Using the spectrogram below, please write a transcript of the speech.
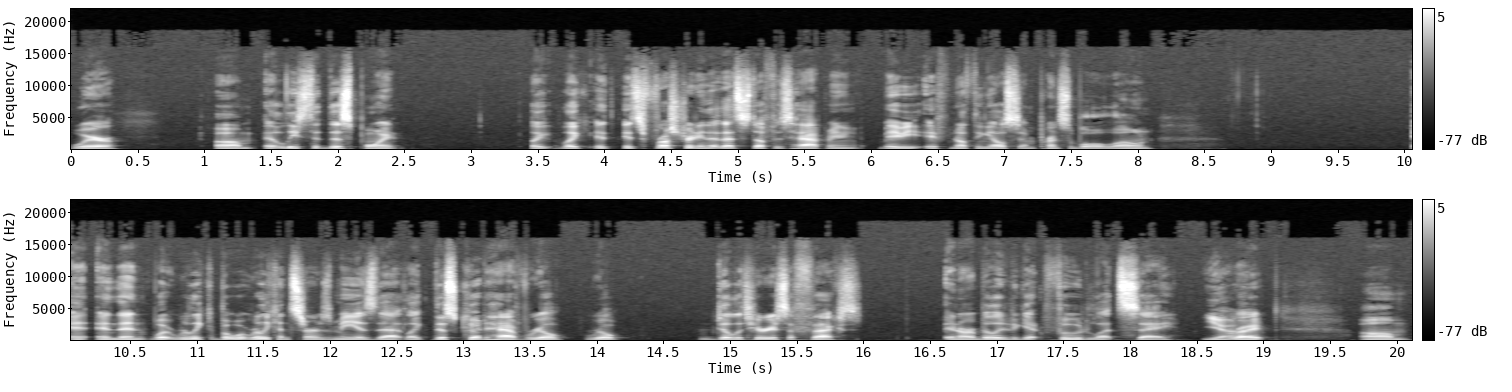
where um, at least at this point, like like it, it's frustrating that that stuff is happening. Maybe if nothing else, in principle alone. And, and then what really, but what really concerns me is that like this could have real real deleterious effects in our ability to get food. Let's say, Yeah. right. Um.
